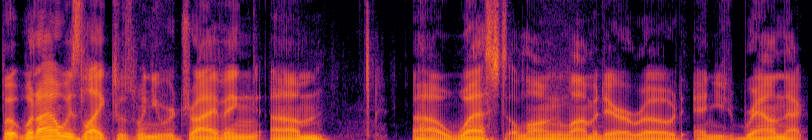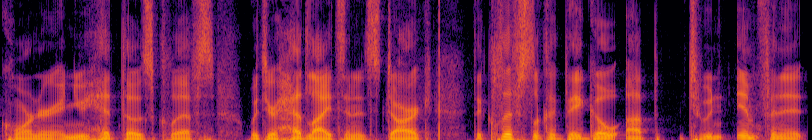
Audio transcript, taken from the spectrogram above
but what I always liked was when you were driving um, uh, west along La Madera Road and you round that corner and you hit those cliffs with your headlights and it's dark. The cliffs look like they go up to an infinite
